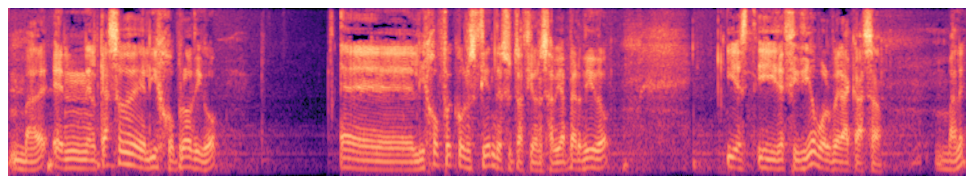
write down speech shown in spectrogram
En el caso del hijo pródigo, eh, el hijo fue consciente de su situación, se había perdido y, decidió volver a casa. ¿Vale?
